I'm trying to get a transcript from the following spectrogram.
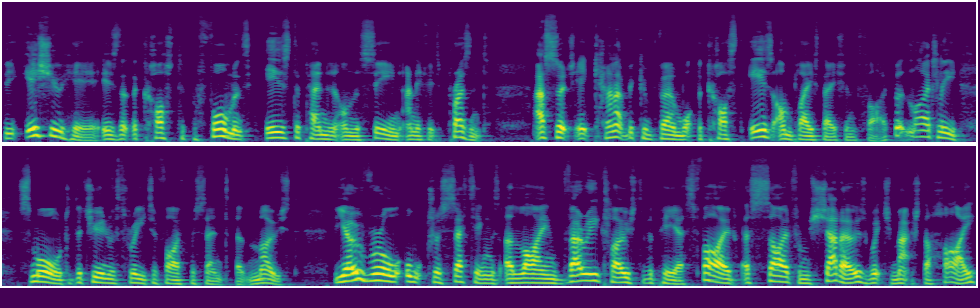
The issue here is that the cost to performance is dependent on the scene and if it's present. As such, it cannot be confirmed what the cost is on PlayStation 5, but likely small to the tune of 3 to 5% at most. The overall Ultra settings align very close to the PS5, aside from shadows, which match the high,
